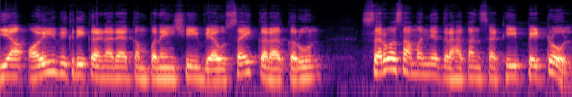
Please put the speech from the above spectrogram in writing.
या ऑइल विक्री करणाऱ्या कंपन्यांशी व्यावसायिक करार करून सर्वसामान्य ग्राहकांसाठी पेट्रोल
